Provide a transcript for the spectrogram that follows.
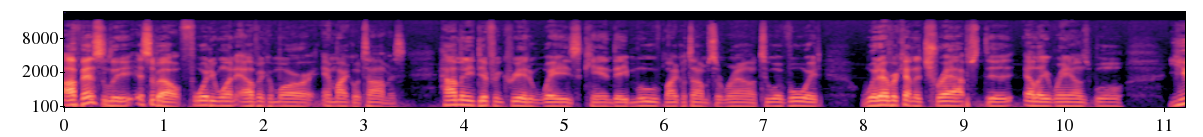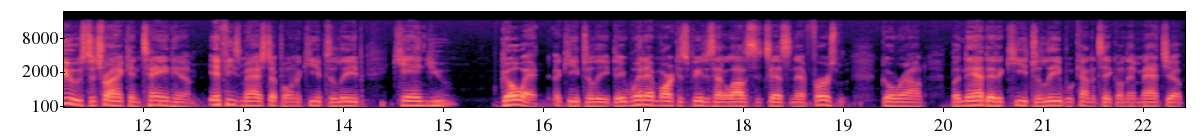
offensively, it's about 41 Alvin Kamara and Michael Thomas. How many different creative ways can they move Michael Thomas around to avoid whatever kind of traps the LA Rams will use to try and contain him? If he's matched up on Aqib Talib, can you go at Aqib Talib? They went at Marcus Peters, had a lot of success in that first go round, but now that Aqib Talib will kind of take on that matchup,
